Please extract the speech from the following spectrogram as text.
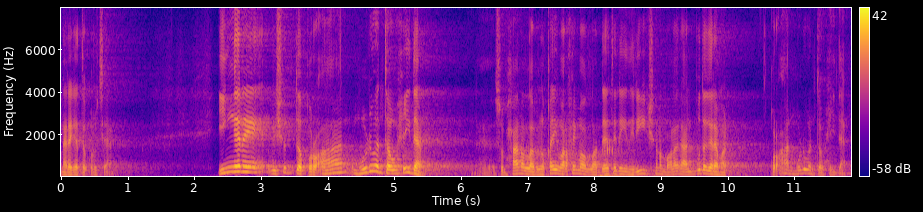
നരകത്തെക്കുറിച്ചാണ്. ഇങ്ങനെ വിശുദ്ധ ഖുർആൻ മുഴുവൻ തൗഹീദാണ്. സുബാൻ അള്ളാഹുൽ ഖൈം റഹിമുള്ള അദ്ദേഹത്തിന്റെ ഈ നിരീക്ഷണം വളരെ അത്ഭുതകരമാണ്. ഖുർആൻ മുഴുവൻ തൗഹീദാണ്.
